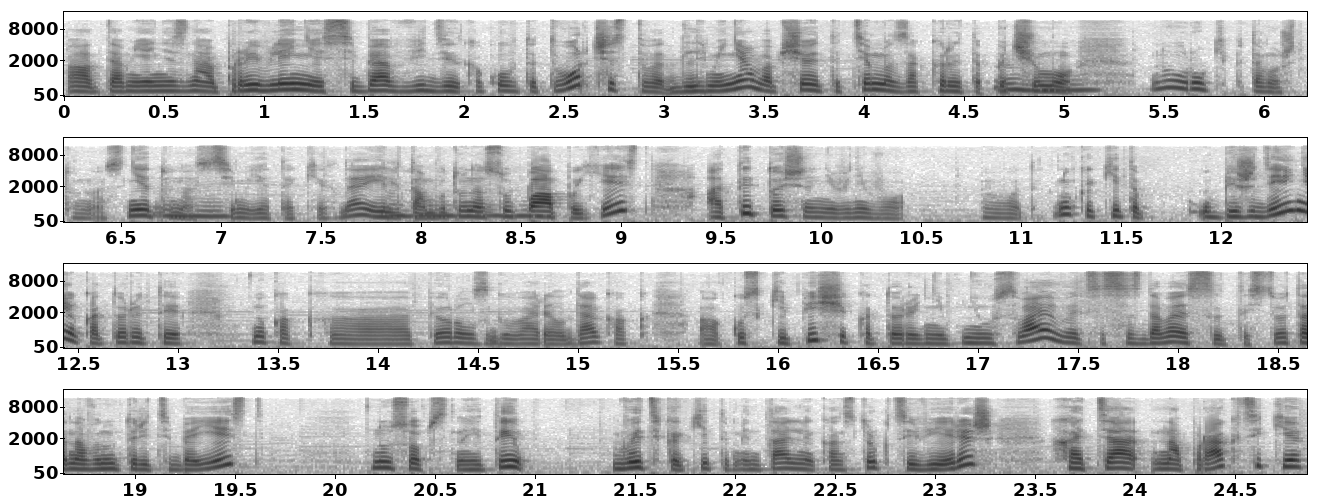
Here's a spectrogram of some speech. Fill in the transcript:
а, там, я не знаю, проявления себя в виде какого-то творчества, для меня вообще эта тема закрыта. Почему? Угу. Ну, руки, потому что у нас нет угу. у нас в семье таких, да, или угу. там вот у нас у папы есть, а ты точно не в него. Вот. Ну, какие-то убеждения, которые ты, ну, как э, Перлс говорил, да, как э, куски пищи, которые не, не усваиваются, создавая сытость. Вот она внутри тебя есть, ну, собственно, и ты в эти какие-то ментальные конструкции веришь, хотя на практике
